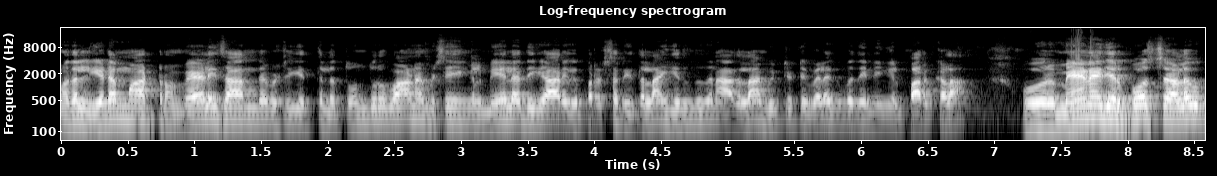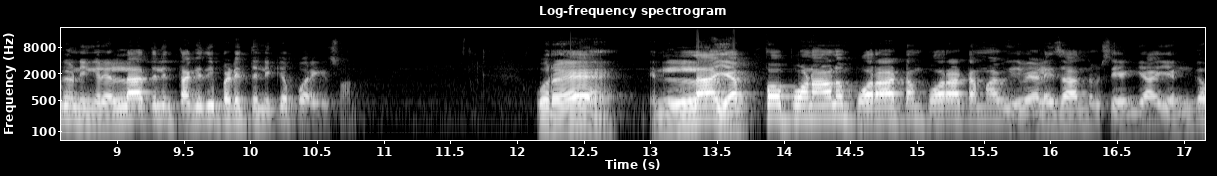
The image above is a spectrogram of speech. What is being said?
முதல் இடம் மாற்றம் வேலை சார்ந்த விஷயத்தில் தொந்தரவான விஷயங்கள் மேலதிகாரி ப்ரெஷர் இதெல்லாம் இருந்ததுன்னா அதெல்லாம் விட்டுட்டு விலகுவதை நீங்கள் பார்க்கலாம். ஒரு மேனேஜர் போஸ்ட் அளவுக்கு நீங்கள் எல்லாத்துலேயும் தகுதி படைத்து நிற்க போகிறீங்க சுவாமி. ஒரு எல்லாம் எப்போ போனாலும் போராட்டம் போராட்டமாக வேலை சார்ந்த விஷயம். எங்கேயா எங்கே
